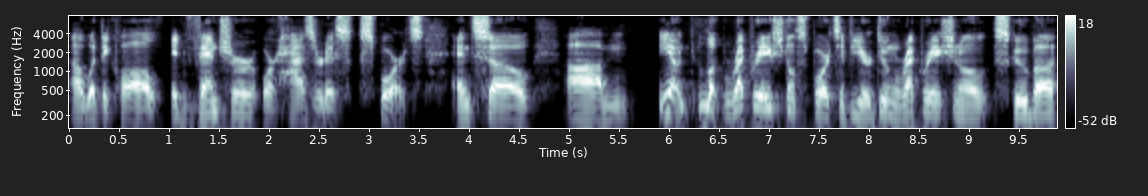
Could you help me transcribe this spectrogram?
uh, what they call adventure or hazardous sports. And so, um, you know, look, recreational sports, if you're doing recreational scuba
